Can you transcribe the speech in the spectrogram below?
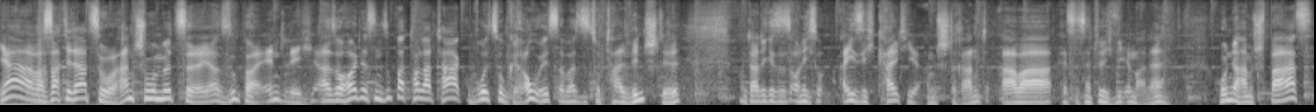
Ja, was sagt ihr dazu? Handschuhe, Mütze, ja super, endlich. Also heute ist ein super toller Tag, obwohl es so grau ist, aber es ist total windstill. Und dadurch ist es auch nicht so eisig kalt hier am Strand. Aber es ist natürlich wie immer, ne? Hunde haben Spaß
